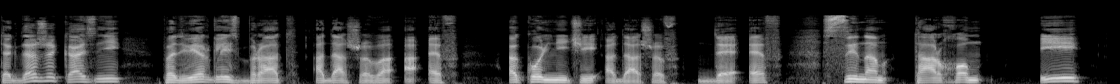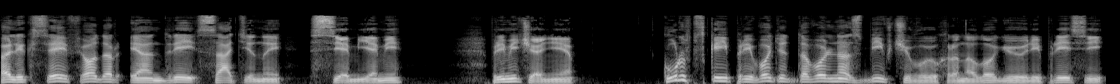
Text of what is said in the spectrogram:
Тогда же казни подверглись брат Адашева А.Ф., окольничий Адашев Д.Ф., сыном Тархом и Алексей, Федор и Андрей Сатины с семьями. Примечание. Курбский приводит довольно сбивчивую хронологию репрессий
